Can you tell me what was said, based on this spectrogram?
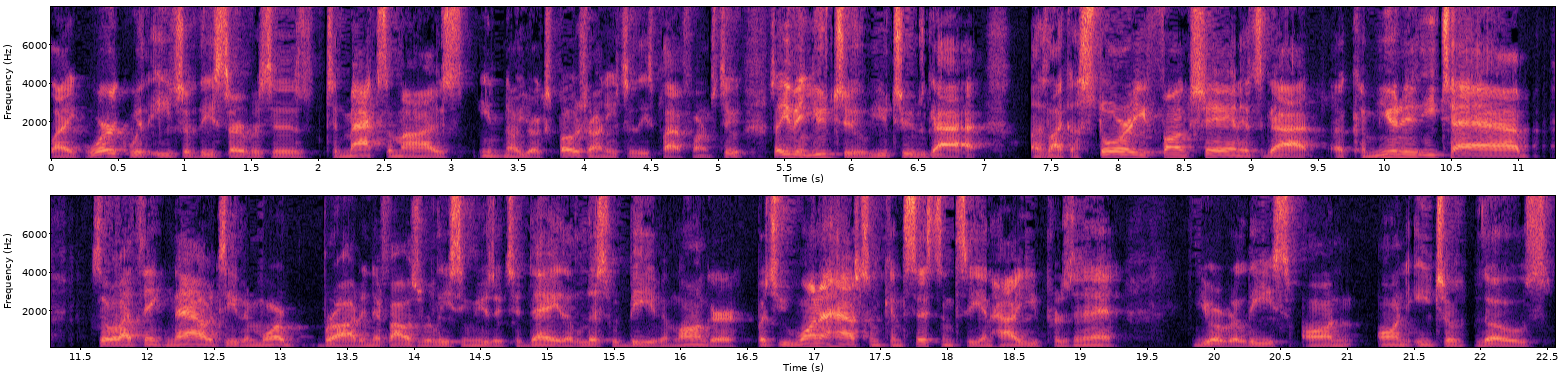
like work with each of these services to maximize you know your exposure on each of these platforms too. So even youtube youtube's got a, like a story function. It's got a community tab. So i think now it's even more broad and if i was releasing music today the list would be even longer. But you want to have some consistency in how you present your release on on each of those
